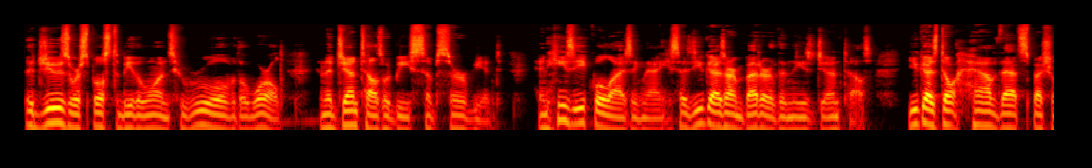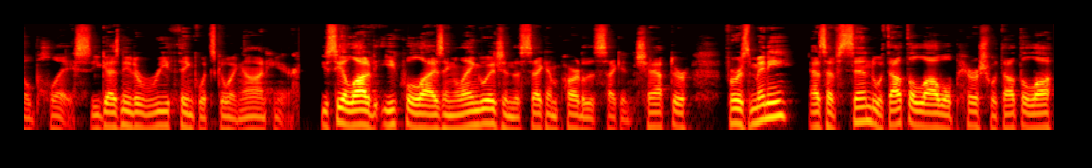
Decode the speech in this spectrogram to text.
the Jews were supposed to be the ones who rule over the world, and the Gentiles would be subservient. And he's equalizing that. He says, You guys aren't better than these Gentiles you guys don't have that special place. You guys need to rethink what's going on here. You see a lot of equalizing language in the second part of the second chapter. For as many as have sinned without the law will perish without the law,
